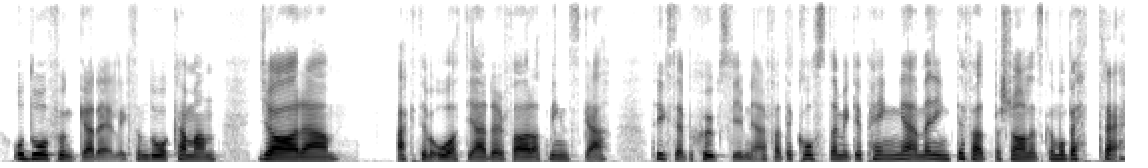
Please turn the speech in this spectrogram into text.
Och då funkar det, liksom. då kan man göra aktiva åtgärder för att minska till exempel sjukskrivningar för att det kostar mycket pengar men inte för att personalen ska må bättre.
